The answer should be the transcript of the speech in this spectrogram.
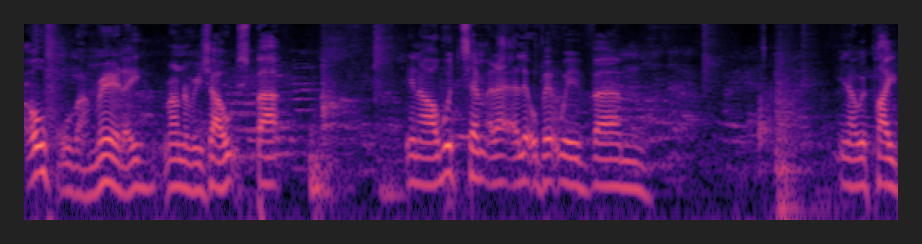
awful run really, run of results, but you know I would temper that a little bit with. Um, you know, we played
